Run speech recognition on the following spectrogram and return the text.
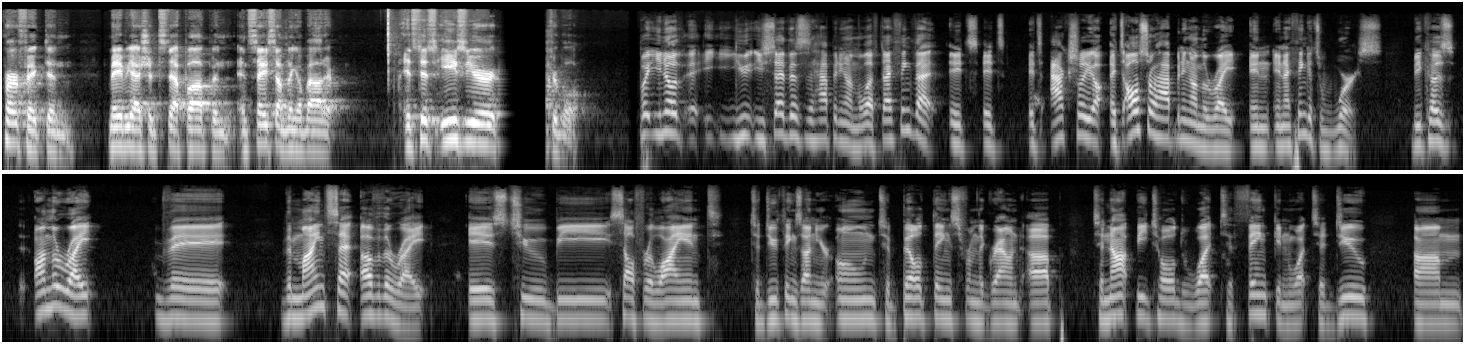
perfect, and maybe I should step up and, and say something about it. It's just easier, comfortable. But you know, you you said this is happening on the left. I think that it's it's it's actually it's also happening on the right, and and I think it's worse because on the right, the the mindset of the right is to be self-reliant, to do things on your own, to build things from the ground up, to not be told what to think and what to do, um,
